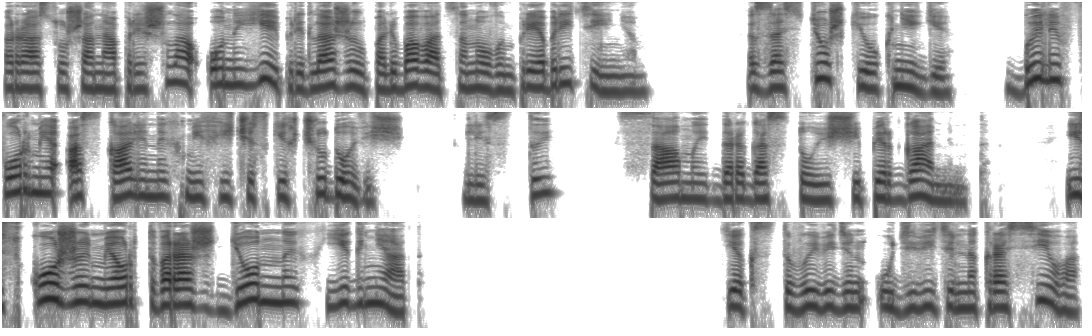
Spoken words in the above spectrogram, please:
Раз уж она пришла, он и ей предложил полюбоваться новым приобретением. Застежки у книги были в форме оскаленных мифических чудовищ. Листы — самый дорогостоящий пергамент. Из кожи мертворожденных ягнят. Текст выведен удивительно красиво,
